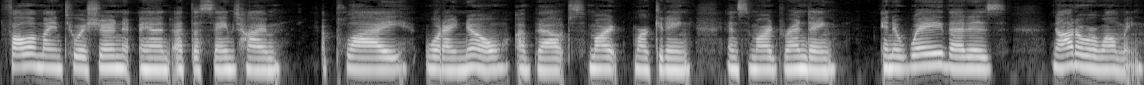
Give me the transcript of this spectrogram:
follow my intuition and at the same time apply what I know about smart marketing and smart branding in a way that is not overwhelming,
